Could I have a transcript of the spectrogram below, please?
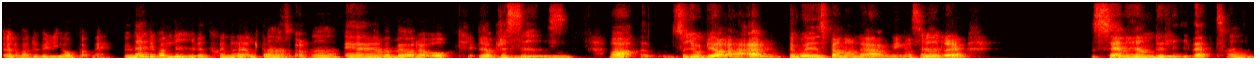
eller vad du ville jobba med? Nej, det var livet generellt också. Uh, uh. Det var både och. Liksom. Ja, precis. Mm. Ja, så gjorde jag det här. Det var ju en spännande övning och så vidare. Sen hände livet. Mm.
